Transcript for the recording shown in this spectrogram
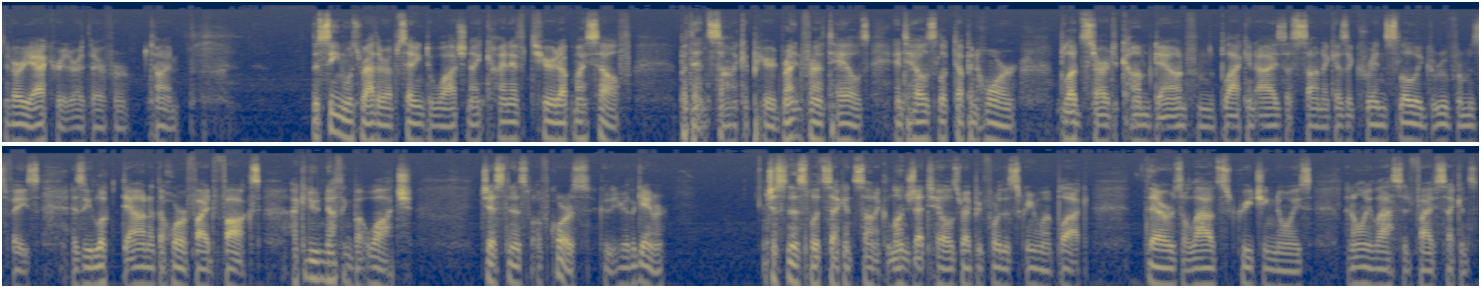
very accurate right there for time. The scene was rather upsetting to watch, and I kind of teared up myself. But then Sonic appeared right in front of Tails, and Tails looked up in horror. Blood started to come down from the blackened eyes of Sonic as a grin slowly grew from his face as he looked down at the horrified fox. I could do nothing but watch. Just in a, of course, because you're the gamer. Just in a split second, Sonic lunged at Tails right before the screen went black. There was a loud screeching noise that only lasted five seconds.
